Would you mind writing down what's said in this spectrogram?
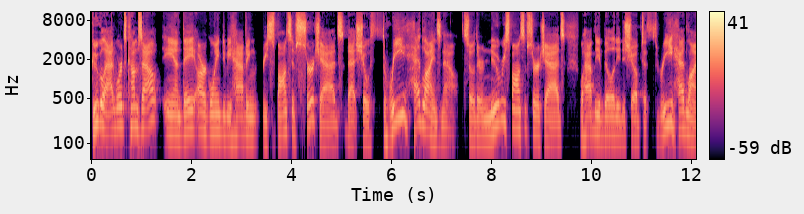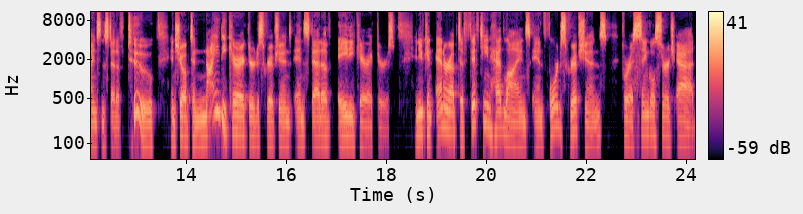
Google AdWords comes out and they are going to be having responsive search ads that show three headlines now. So their new responsive search ads will have the ability to show up to three headlines instead of two and show up to 90 character descriptions instead of 80 characters. And you can enter up to 15 headlines and four descriptions for a single search ad.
